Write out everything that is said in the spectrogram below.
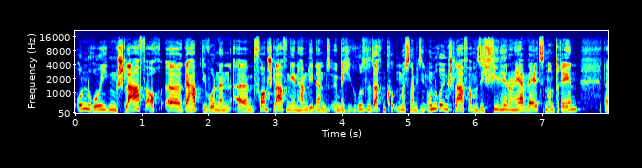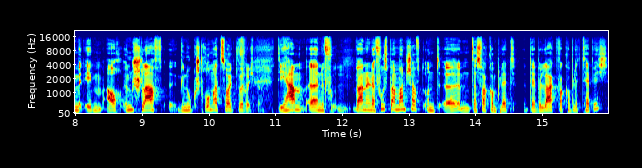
unruhigen Schlaf auch äh, gehabt. Die wurden dann ähm, vorm Schlafen gehen, haben die dann irgendwelche Gruselsachen gucken müssen, damit sie einen unruhigen Schlaf haben und sich viel hin und her wälzen und drehen, damit eben auch im Schlaf äh, genug Strom erzeugt wird. Furchtbar. Die haben äh, eine, waren in der Fußballmannschaft und ähm, das war komplett, der Belag war komplett Teppich.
